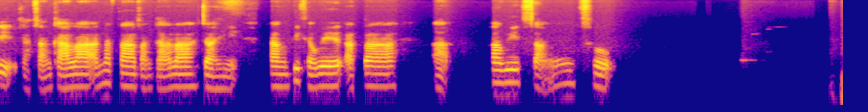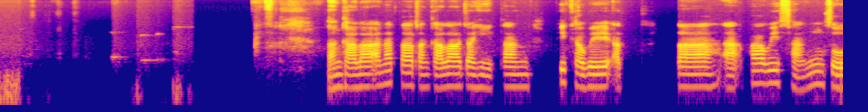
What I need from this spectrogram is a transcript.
ติ สังขาราอนัตตาสังขาราจหิทางพิกขเวอัตตาอะภวิสังสุ สังขาราอนัตตาสังขาราจะหิทังพิกเวอัตตาอะภาวิสังสุ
